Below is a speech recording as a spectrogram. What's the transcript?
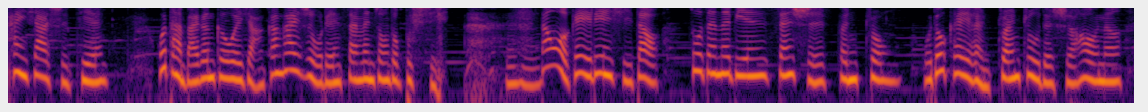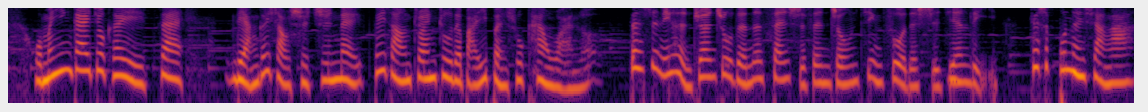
看一下时间，我坦白跟各位讲，刚开始我连三分钟都不行。嗯。当我可以练习到坐在那边三十分钟，我都可以很专注的时候呢，我们应该就可以在两个小时之内非常专注的把一本书看完了。但是你很专注的那三十分钟静坐的时间里。嗯就是不能想啊，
